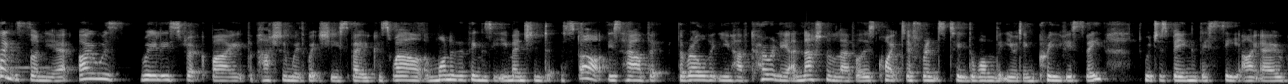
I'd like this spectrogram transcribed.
Thanks, Sonia. I was really struck by the passion with which you spoke as well. And one of the things that you mentioned at the start is how the, the role that you have currently at a national level is quite different to the one that you were doing previously, which is being the CIO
